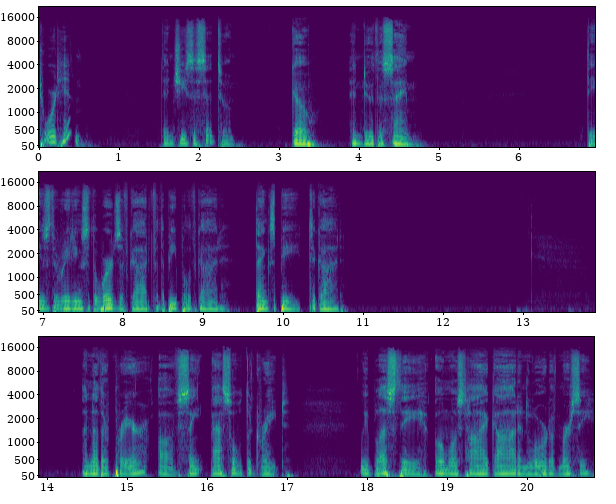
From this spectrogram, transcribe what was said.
toward him. Then Jesus said to him, Go and do the same. These are the readings of the words of God for the people of God. Thanks be to God. Another prayer of Saint Basil the Great. We bless thee, O most high God and Lord of mercy,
